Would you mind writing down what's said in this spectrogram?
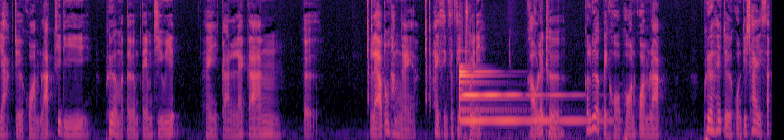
อยากเจอความรักที่ดี เพื่อมาเติมเต็มชีวิต ให้กันและกัน เออ แล้วต้องทำไงอะ ให้สิ่งศักดิ์สิทธิ์ช่วยดิ เขาและเธอก็เลือกไปขอพรความรัก เพื่อให้เจอคนที่ใช่สัก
